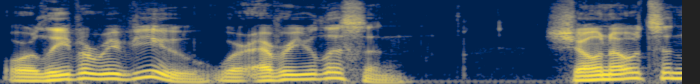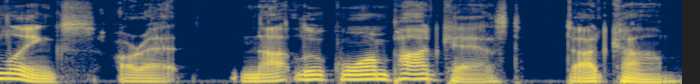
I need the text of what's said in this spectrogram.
or leave a review wherever you listen. Show notes and links are at notlukewarmpodcast.com.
